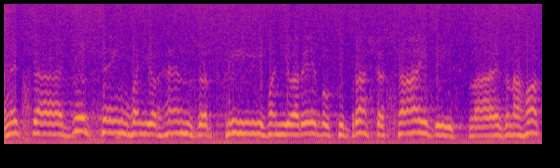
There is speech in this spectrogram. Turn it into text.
And it's a good thing when your hands are free, when you are able to brush aside these flies. On a hot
